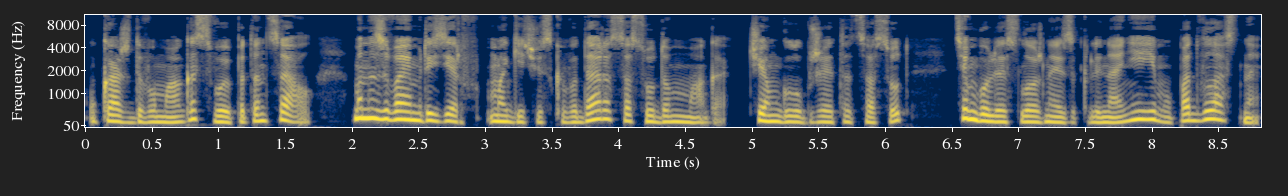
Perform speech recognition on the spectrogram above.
У каждого мага свой потенциал. Мы называем резерв магического дара сосудом мага. Чем глубже этот сосуд, тем более сложное заклинание ему подвластны.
